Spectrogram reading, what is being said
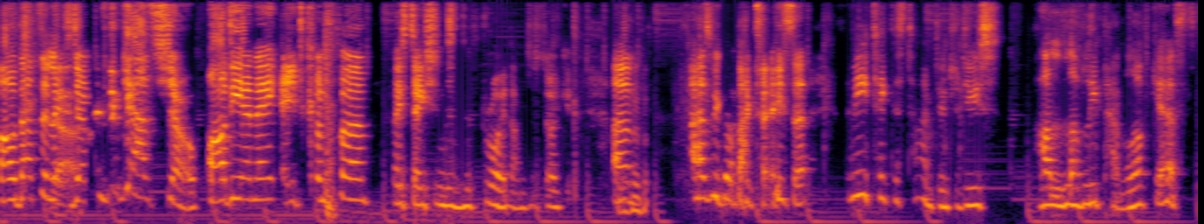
Oh, that's it, ladies and gentlemen. It's the Gaz Show. RDNA 8 confirmed. PlayStation is destroyed. I'm just joking. Um, as we go back to Asa, let me take this time to introduce our lovely panel of guests.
